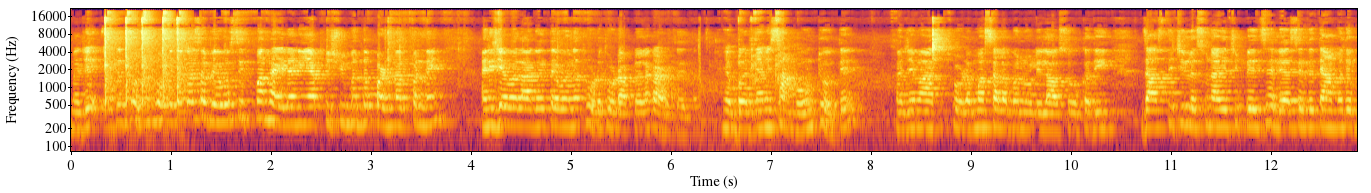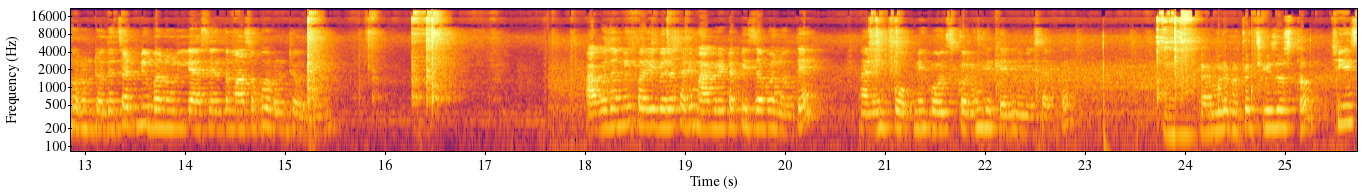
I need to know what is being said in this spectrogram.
म्हणजे याचं थोडं थोडं तर कसं व्यवस्थित पण राहील आणि या पिशवीमधनं पडणार पण नाही. आणि जेव्हा लागेल तेव्हा ना थोडं थोडं आपल्याला काढता येतं. हे बरण्या मी सांभाळून ठेवते. म्हणजे मग थोडा मसाला बनवलेला असो कधी जास्तीची लसूण आल्याची पेस्ट झाली असेल तर त्यामध्ये भरून ठेवते. चटणी बनवलेली असेल तर मग असं भरून ठेवते मी. अगोदर मी परिबेलासाठी मागरेटा पिझ्झा बनवते आणि कोकणी होल्स करून घेते नेहमीसारखं. त्यामध्ये फक्त चीज असतं? चीज.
